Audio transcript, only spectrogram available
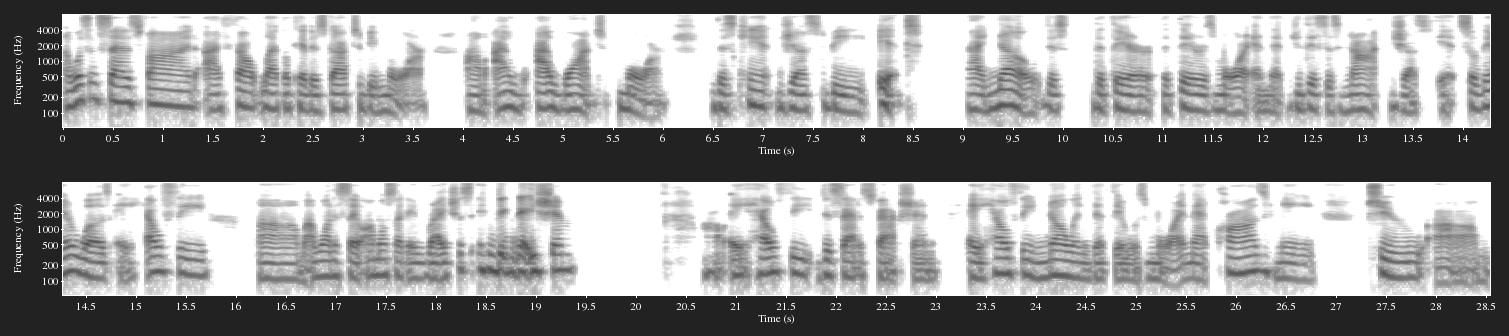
I wasn't satisfied. I felt like, okay, there's got to be more. Um, I, I want more. This can't just be it. I know this that there that there is more and that this is not just it. So there was a healthy, um, I want to say almost like a righteous indignation, uh, a healthy dissatisfaction, a healthy knowing that there was more, and that caused me to um,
